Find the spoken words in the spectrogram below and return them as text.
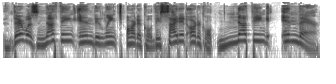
There was nothing in the linked article, the cited article, nothing in there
